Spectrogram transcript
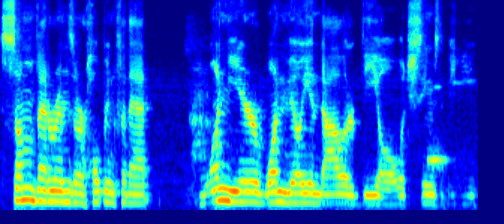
some veterans are hoping for that one year one million dollar deal which seems to be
